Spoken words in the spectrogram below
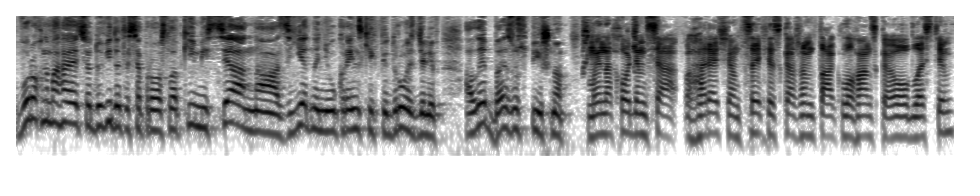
Ворог намагається довідатися про слабкі місця на з'єднанні українських підрозділів, але безуспішно. Мы находимся в горячем цехе, скажем так, Луганской области.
